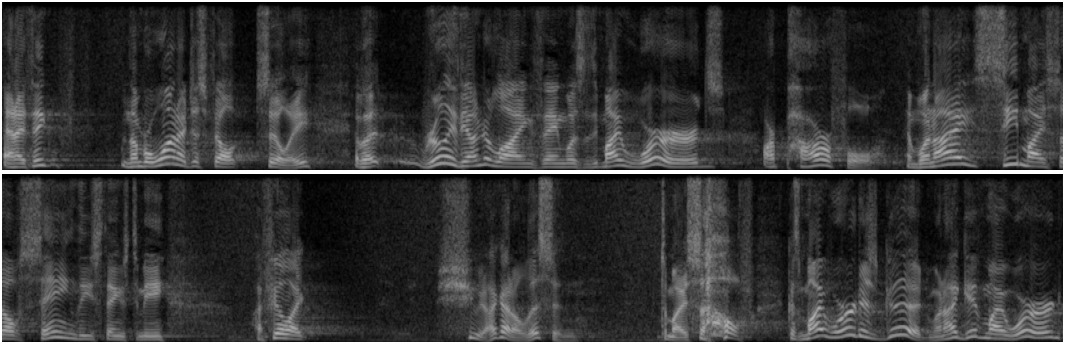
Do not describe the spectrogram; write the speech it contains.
And I think, number one, I just felt silly. But really, the underlying thing was that my words are powerful. And when I see myself saying these things to me, I feel like, shoot, I got to listen to myself because my word is good. When I give my word,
